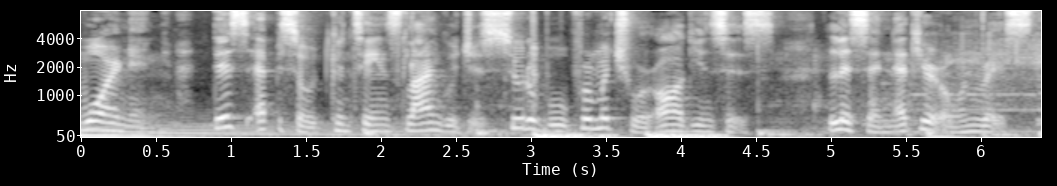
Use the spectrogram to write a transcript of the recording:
Warning this episode contains languages suitable for mature audiences. Listen at your own risk.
